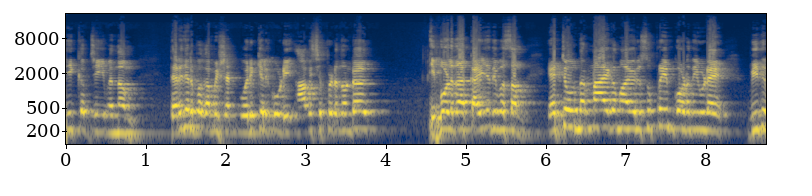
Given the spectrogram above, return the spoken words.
നീക്കം ചെയ്യുമെന്നും തെരഞ്ഞെടുപ്പ് കമ്മീഷൻ ഒരിക്കൽ കൂടി ആവശ്യപ്പെടുന്നുണ്ട്. ഇപ്പോൾ ഇതാ കഴിഞ്ഞ ദിവസം ഏറ്റവും നിർണായകമായ ഒരു സുപ്രീം കോടതിയുടെ വിധി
